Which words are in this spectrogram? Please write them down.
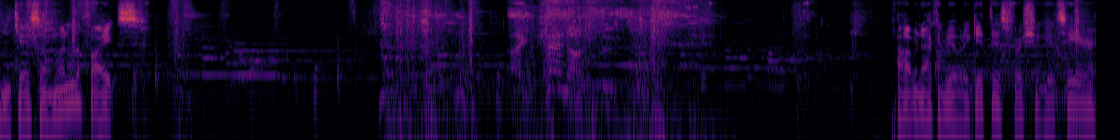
Okay, so I'm winning the fights. I cannot lose. Probably not gonna be able to get this before she gets here.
